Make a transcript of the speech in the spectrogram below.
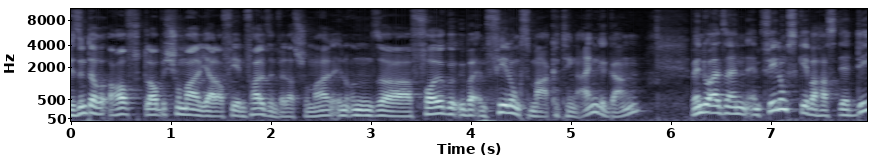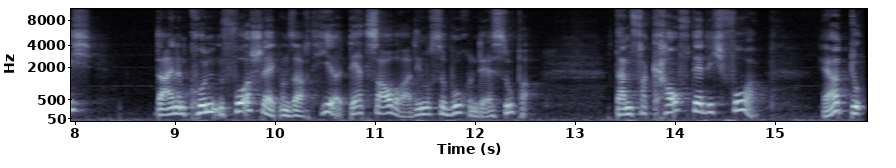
wir sind darauf, glaube ich, schon mal, ja, auf jeden Fall sind wir das schon mal, in unserer Folge über Empfehlungsmarketing eingegangen. Wenn du also einen Empfehlungsgeber hast, der dich deinem Kunden vorschlägt und sagt, hier, der Zauberer, den musst du buchen, der ist super, dann verkauft er dich vor. Ja, du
